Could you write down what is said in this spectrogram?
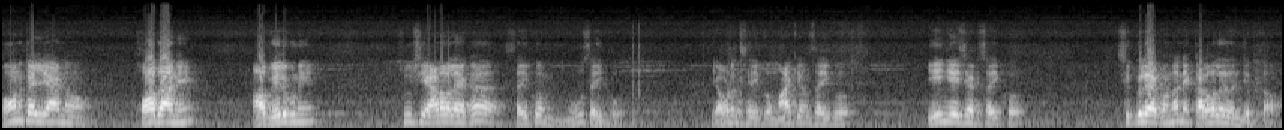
పవన్ కళ్యాణ్ హోదాని ఆ వెలుగుని చూసి ఏడవలేక సైకో నువ్వు సైకో. ఎవడికి సైకో? మాకేం సైకో? ఏం చేశాడు సైకో? సిగ్గు లేకుండా నేను కలవలేదని చెప్తావా?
